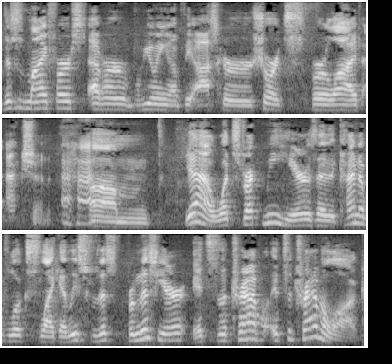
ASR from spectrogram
this is my first ever viewing of the Oscar shorts for live action. Uh-huh. Um, yeah, what struck me here is that it kind of looks like, at least for this from this year, it's the travel, it's a travelogue.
